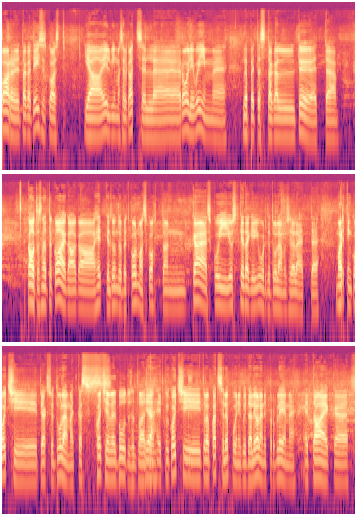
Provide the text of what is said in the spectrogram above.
paar taga teisest kohast ja eelviimasel katsel äh, roolivõim äh, lõpetas tagal töö, et äh, kaotas natuke aega, aga hetkel tundub, et kolmas koht on käes, kui just kedagi juurde tulemas ei ole, et eh, Martin Kotši peaks veel tulema, et kas Kotši on veel puudu sealt vahelt, jah? et kui Kotši tuleb katse lõpuni, kui tal ei ole nüüd probleeme, et aeg, eh,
